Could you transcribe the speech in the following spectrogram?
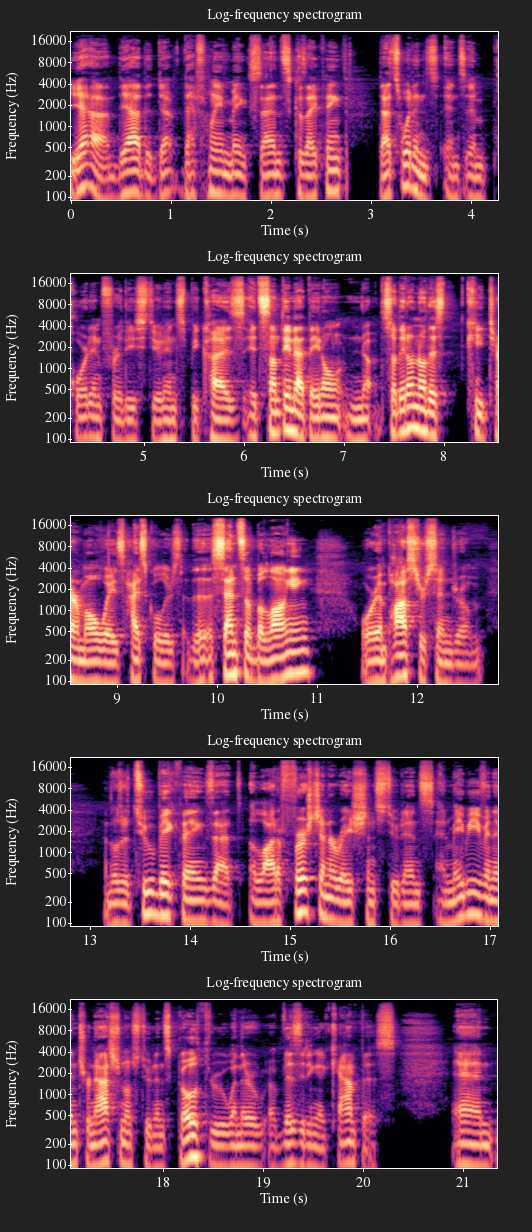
Yeah, yeah, that def- definitely makes sense because I think that's what is, is, important for these students because it's something that they don't know. So they don't know this key term always, high schoolers, the sense of belonging or imposter syndrome. And those are two big things that a lot of first generation students and maybe even international students go through when they're visiting a campus. And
